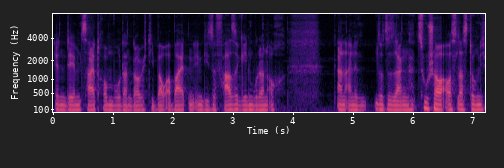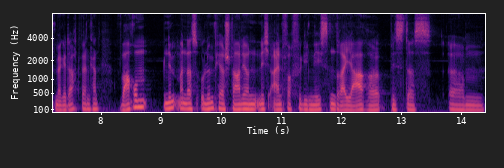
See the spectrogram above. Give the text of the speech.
in dem Zeitraum, wo dann, glaube ich, die Bauarbeiten in diese Phase gehen, wo dann auch an eine sozusagen Zuschauerauslastung nicht mehr gedacht werden kann. Warum nimmt man das Olympiastadion nicht einfach für die nächsten drei Jahre, bis das ähm,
